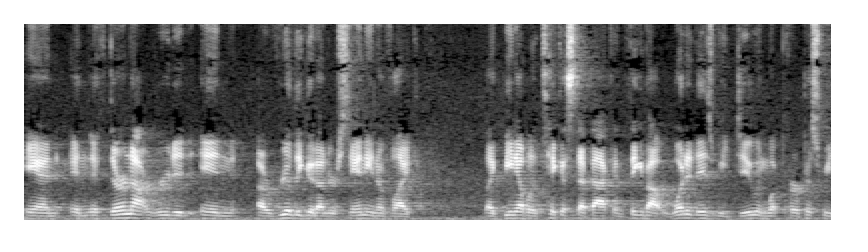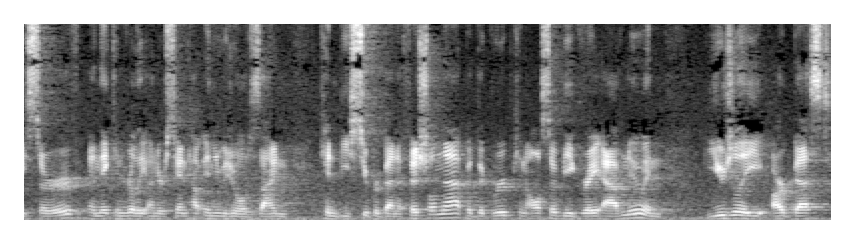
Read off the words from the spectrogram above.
and and if they're not rooted in a really good understanding of like like being able to take a step back and think about what it is we do and what purpose we serve and they can really understand how individual design can be super beneficial in that but the group can also be a great avenue and usually our best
